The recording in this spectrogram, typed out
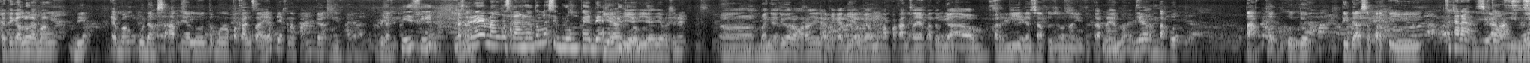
ketika lu emang di emang udah saatnya lu untuk mengepakkan sayap ya kenapa enggak gitu sih? Iya sih. Karena- Sebenarnya emang sekarang tuh masih belum pede Iya gitu. iya iya iya maksudnya eh, banyak juga orang-orang yang ketika dia nggak mengapakkan sayap atau nggak pergi dari satu zona itu karena emang dia takut takut untuk tidak seperti Sekarang gitu. sekarang ini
